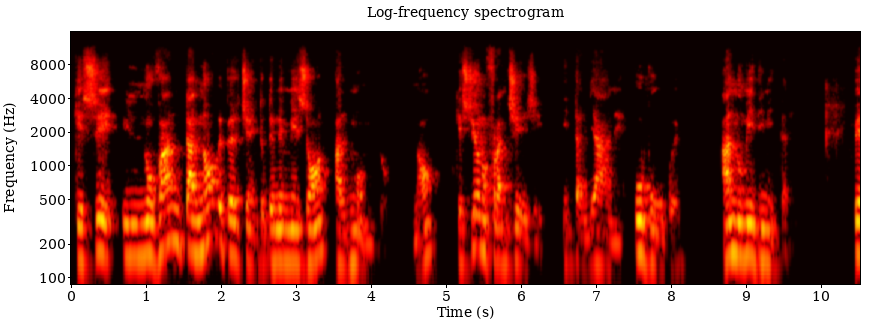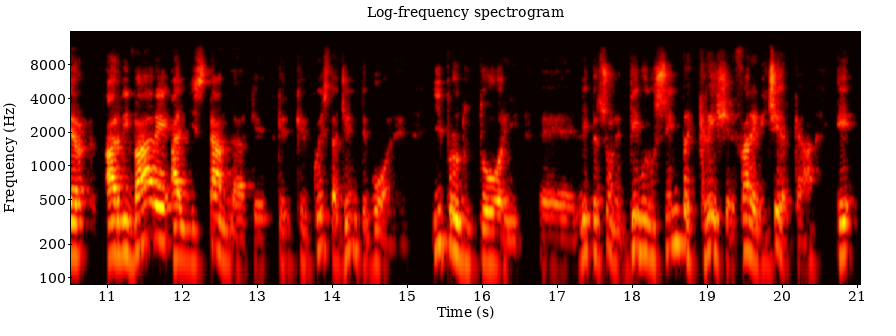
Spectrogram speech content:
che se il 99% delle maison al mondo, no? Che siano francesi, italiane, ovunque, hanno made in Italy. Per arrivare agli standard che, che, che questa gente vuole, i produttori, eh, le persone devono sempre crescere, fare ricerca e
